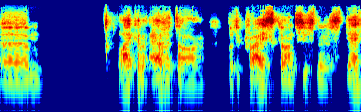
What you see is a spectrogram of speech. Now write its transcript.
um, like an avatar but the christ consciousness that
